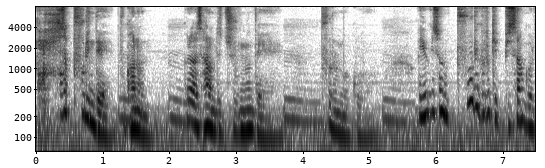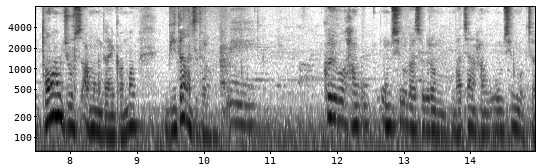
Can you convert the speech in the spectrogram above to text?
계속 풀인데 북한은 음. 그래야 사람들이 죽는데 음. 풀을 먹고 음. 아, 여기서는 풀이 그렇게 비싼 걸 돈을 주고 싸먹는다니까 막 미단하지더라고 네. 그리고 한국 음식을 가서 그럼 맞잖아 한국 음식 먹자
